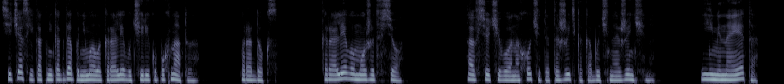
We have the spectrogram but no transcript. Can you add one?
Сейчас я как никогда понимала королеву Чирику Пухнатую. Парадокс. Королева может все, А все, чего она хочет, это жить, как обычная женщина. И именно это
